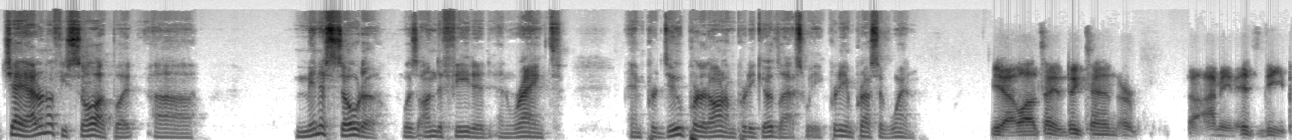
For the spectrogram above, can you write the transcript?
Jay, I don't know if you saw it, but uh, Minnesota was undefeated and ranked, and Purdue put it on them pretty good last week. Pretty impressive win. Yeah, well, I'll tell you, the Big Ten or I mean, it's deep.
